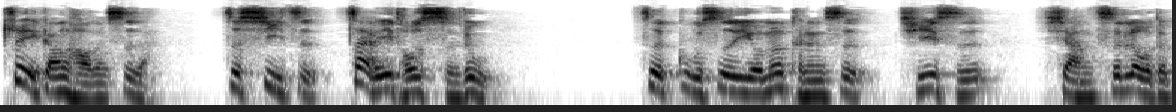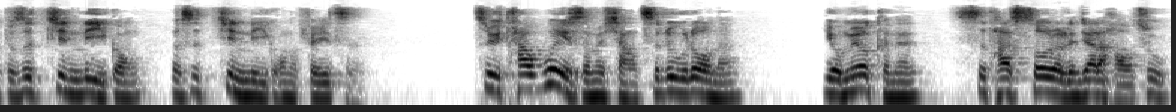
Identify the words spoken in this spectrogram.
最刚好的是啊，这细致载了一头死鹿。这故事有没有可能是，其实想吃肉的不是晋厉公，而是晋厉公的妃子？至于他为什么想吃鹿肉呢？有没有可能是他收了人家的好处，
